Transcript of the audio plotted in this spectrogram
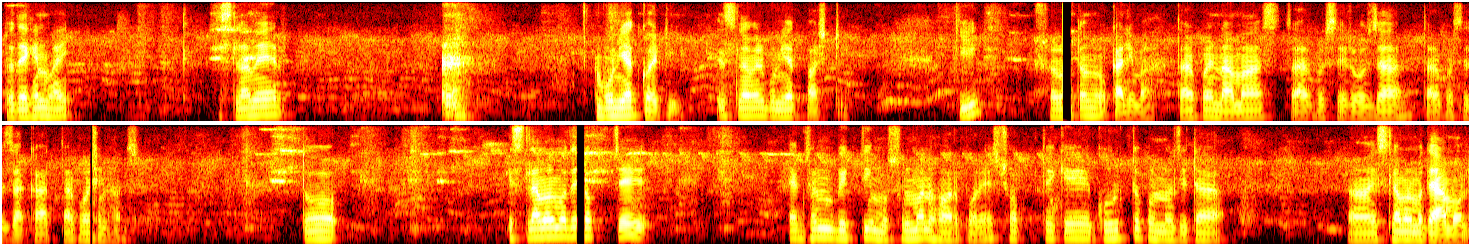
তো দেখেন ভাই, ইসলামের বুনিয়াদ কয়টি? ইসলামের বুনিয়াদ পাঁচটি। কি? সর্বোত্তম কালিমা, তারপরে নামাজ, তারপর সে রোজা, তারপর সে জাকাত তারপরে হজ। তো ইসলামের মধ্যে সবচেয়ে একজন ব্যক্তি মুসলমান হওয়ার পরে সব থেকে গুরুত্বপূর্ণ যেটা ইসলামের মধ্যে আমল।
